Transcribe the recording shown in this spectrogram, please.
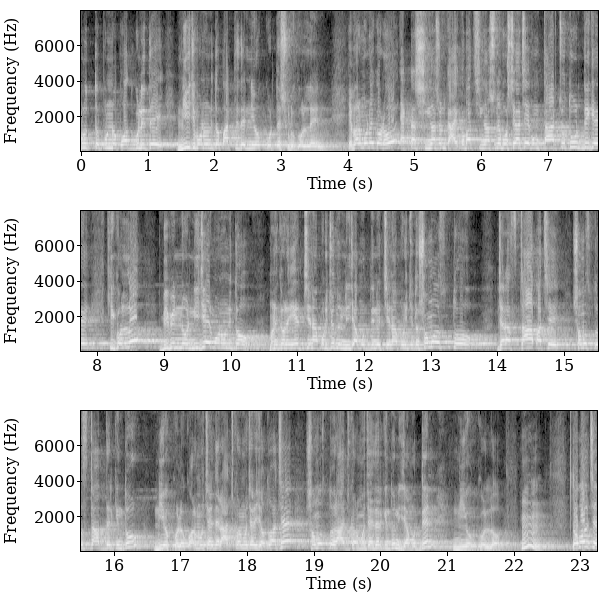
গুরুত্বপূর্ণ পদগুলিতে নিজ মনোনীত প্রার্থীদের নিয়োগ করতে শুরু করলেন। এবার মনে করো, একটা সিংহাসন, কায়কবাদ সিংহাসনে বসে আছে এবং তার চতুর্দিকে কি করল? বিভিন্ন নিজের মনোনীত, মনে করো, এর চেনা পরিচিত, নিজামুদ্দিনের চেনা পরিচিত সমস্ত যারা স্টাফ আছে, সমস্ত স্টাফদের কিন্তু নিয়োগ করল। কর্মচারীদের, রাজকর্মচারী যত আছে, সমস্ত রাজকর্মচারীদের কিন্তু নিজামুদ্দিন নিয়োগ করল। হুম? তো বলছে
